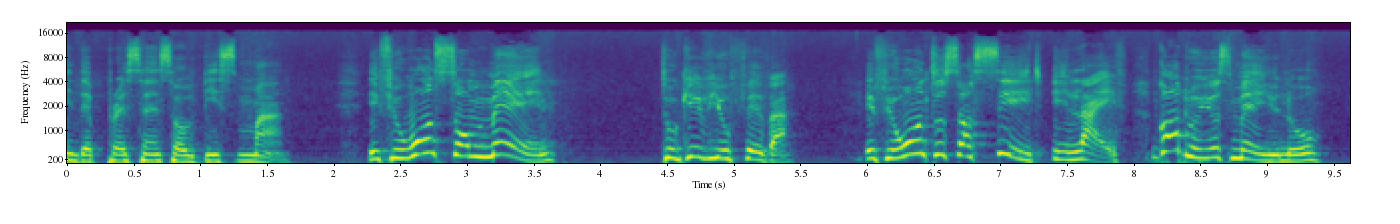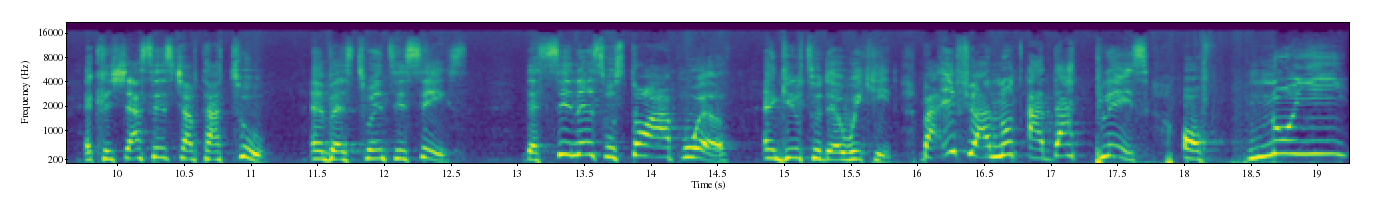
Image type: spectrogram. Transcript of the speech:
in the presence of this man. If you want some men to give you favor, if you want to succeed in life, God will use men, you know. Ecclesiastes chapter 2 and verse 26. The sinners will store up wealth and give to the wicked. But if you are not at that place of knowing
